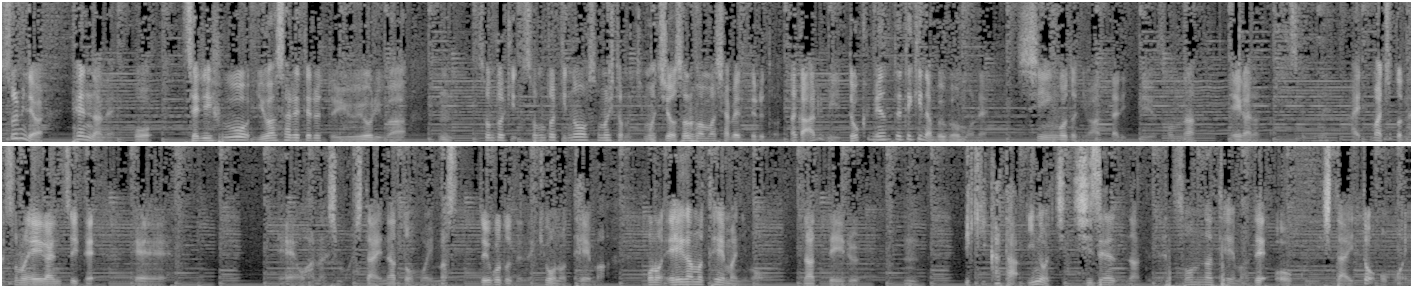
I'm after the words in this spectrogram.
そういう意味では変なね、こう、セリフを言わされてるというよりは、うん。その時、その時のその人の気持ちをそのまま喋ってると。なんかある意味、ドキュメント的な部分もね、シーンごとにはあったりっていう、そんな映画だったんですけどね。はい。まあちょっとね、その映画について、えー、えー、お話もしたいなと思います。ということでね、今日のテーマ、この映画のテーマにもなっている、うん、生き方、命、自然なんてね、そんなテーマでお送りしたいと思い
